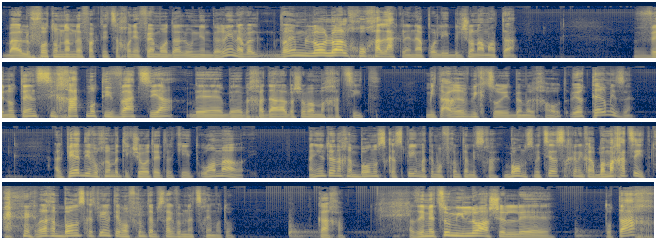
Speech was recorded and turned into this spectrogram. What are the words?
באלופות אמנם דפק ניצחון יפה מאוד על אוניון ברלין, אבל דברים לא, לא הלכו חלק לנפולי בלשון המעטה. ונותן שיחת מוטיבציה בחדר הלבשה במחצית, מתערב מקצועית במרכאות, ויותר מזה, על פי הדיווחים בתקשורת האיטלקית, הוא אמר, אני נותן לכם בונוס כספי אם אתם הופכים את המשחק. בונוס, מציע לשחקנים ככה, במחצית. אני אומר לכם בונוס כספי אם אתם הופכים את המשחק ומנצחים אותו. ככה. אז הם יצאו מלוע של uh, תותח,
